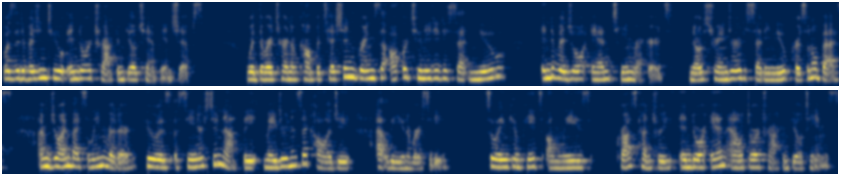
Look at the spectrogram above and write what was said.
was the Division II Indoor Track and Field Championships. With the return of competition brings the opportunity to set new individual and team records. No stranger to setting new personal bests, I'm joined by Celine Ritter, who is a senior student athlete majoring in psychology at Lee University. Celine competes on Lee's cross country, indoor, and outdoor track and field teams.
